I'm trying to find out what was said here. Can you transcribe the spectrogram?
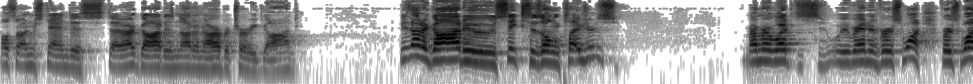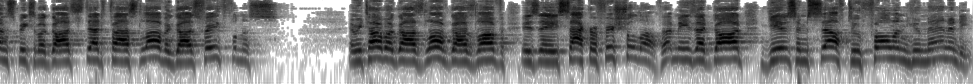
also understand this that our God is not an arbitrary God. He's not a God who seeks his own pleasures. Remember what we read in verse 1. Verse 1 speaks about God's steadfast love and God's faithfulness. And we talk about God's love. God's love is a sacrificial love. That means that God gives himself to fallen humanity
